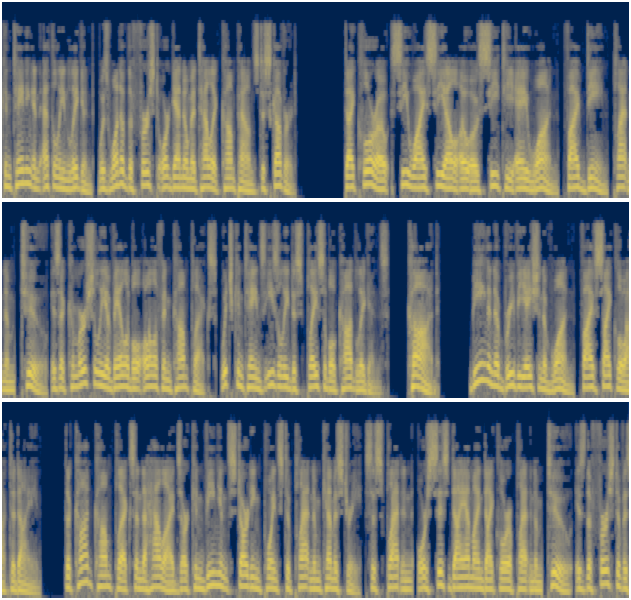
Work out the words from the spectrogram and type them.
containing an ethylene ligand, was one of the first organometallic compounds discovered. Dichloro CYCLOOCTA1, 5-dene platinum is a commercially available olefin complex, which contains easily displaceable COD ligands, COD being an abbreviation of 1,5-cyclooctadiene. The COD complex and the halides are convenient starting points to platinum chemistry. Cisplatin, or cis-diamminedichloroplatinum is the first of a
